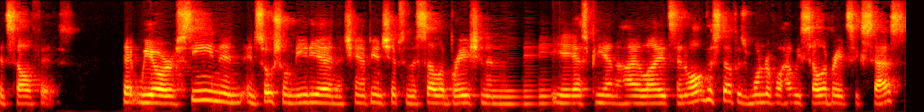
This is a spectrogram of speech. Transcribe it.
itself is. That we are seen in, in social media and the championships and the celebration and the ESPN highlights and all this stuff is wonderful how we celebrate success.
